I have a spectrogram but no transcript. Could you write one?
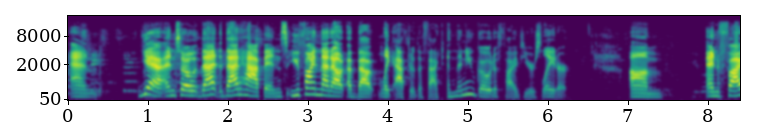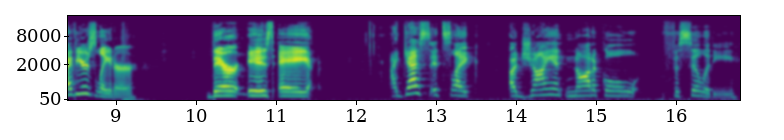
And yeah and so that that happens. You find that out about like after the fact. And then you go to five years later. Um and five years later there is a I guess it's like a giant nautical facility,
